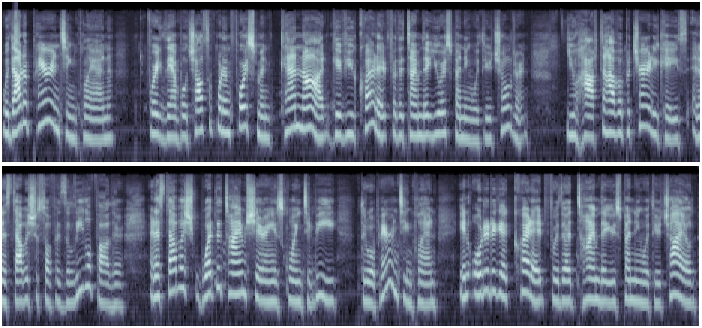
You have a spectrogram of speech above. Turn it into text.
Without a parenting plan, for example, child support enforcement cannot give you credit for the time that you are spending with your children. You have to have a paternity case and establish yourself as the legal father and establish what the time sharing is going to be through a parenting plan in order to get credit for the time that you're spending with your child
